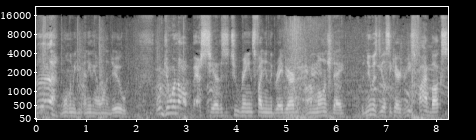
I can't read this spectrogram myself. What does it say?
Ugh, won't let me do anything I want to do. We're doing our best here. This is two Rains fighting in the graveyard on launch day. The newest DLC character, he's five bucks.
